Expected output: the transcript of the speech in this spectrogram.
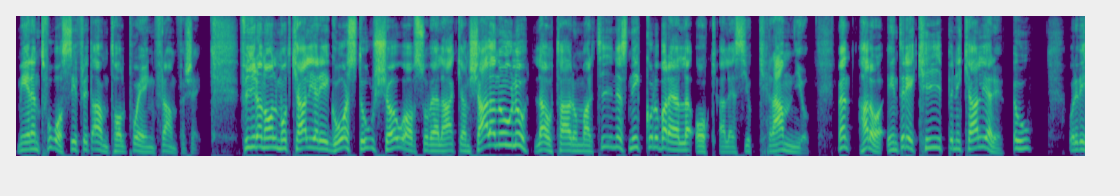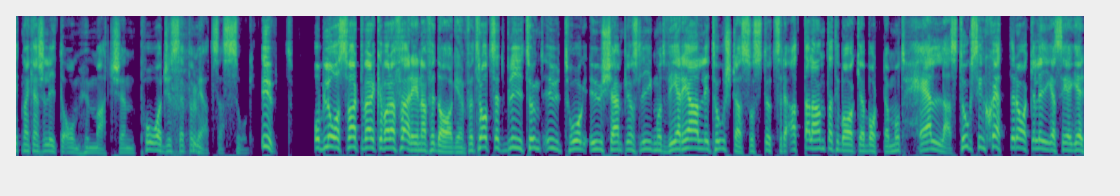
mer än tvåsiffrigt antal poäng framför sig. 4-0 mot Cagliari igår, stor show av såväl Hakan Çalhanoğlu, Lautaro Martinez, Nicolo Barella och Alessio Cranio. Men hallå, är inte det keepern i Cagliari? Jo, och det vittnar kanske lite om hur matchen på Giuseppe Meazza såg ut. Och blåsvart verkar vara färgerna för dagen, för trots ett blytungt uttåg ur Champions League mot Villarreal i torsdags så studsade Atalanta tillbaka borta mot Hellas, tog sin sjätte raka ligaseger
